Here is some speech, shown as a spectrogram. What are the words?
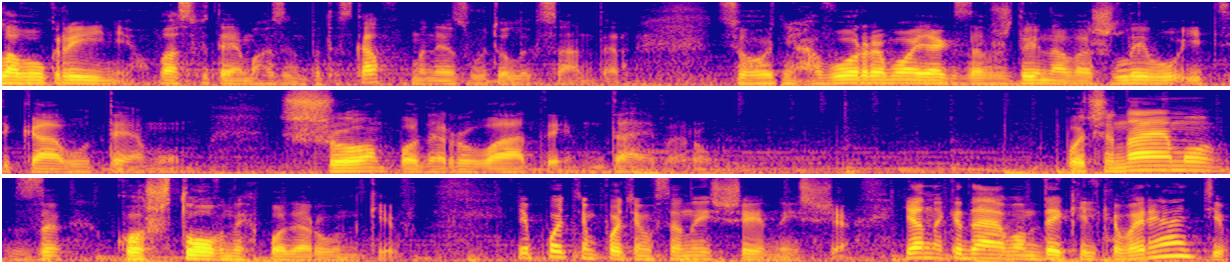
Слава Україні! Вас вітає магазин Батискав. Мене звуть Олександр. Сьогодні говоримо, як завжди, на важливу і цікаву тему: що подарувати дайверу. Починаємо з коштовних подарунків. І потім, потім все нижче і нижче. Я накидаю вам декілька варіантів.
